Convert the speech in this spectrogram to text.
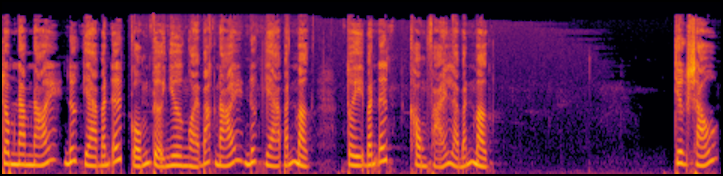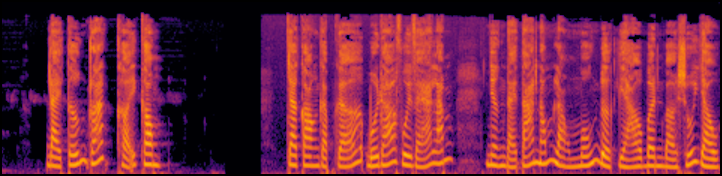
Trong Nam nói nước da bánh ít cũng tựa như ngoài Bắc nói nước da bánh mật, tuy bánh ít không phải là bánh mật. Chương 6 Đại tướng Rác khởi công Cha con gặp gỡ buổi đó vui vẻ lắm, nhưng đại tá nóng lòng muốn được dạo bên bờ suối dầu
